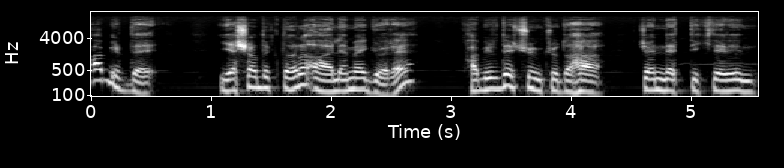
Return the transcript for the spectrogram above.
kabirde yaşadıkları aleme göre kabirde çünkü daha cennetliklerin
